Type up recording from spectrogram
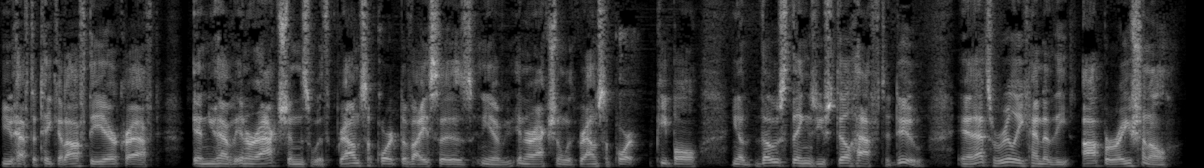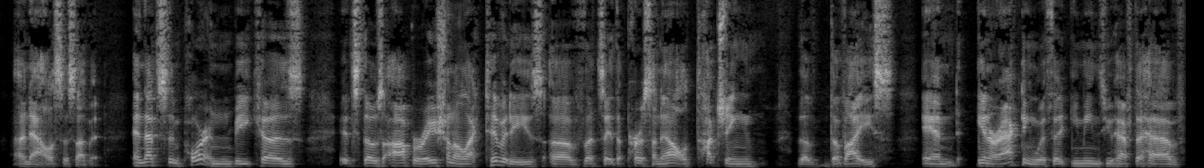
You have to take it off the aircraft. And you have interactions with ground support devices, you know, interaction with ground support people, you know, those things you still have to do. And that's really kind of the operational analysis of it. And that's important because it's those operational activities of, let's say, the personnel touching the device and interacting with it, means you have to have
